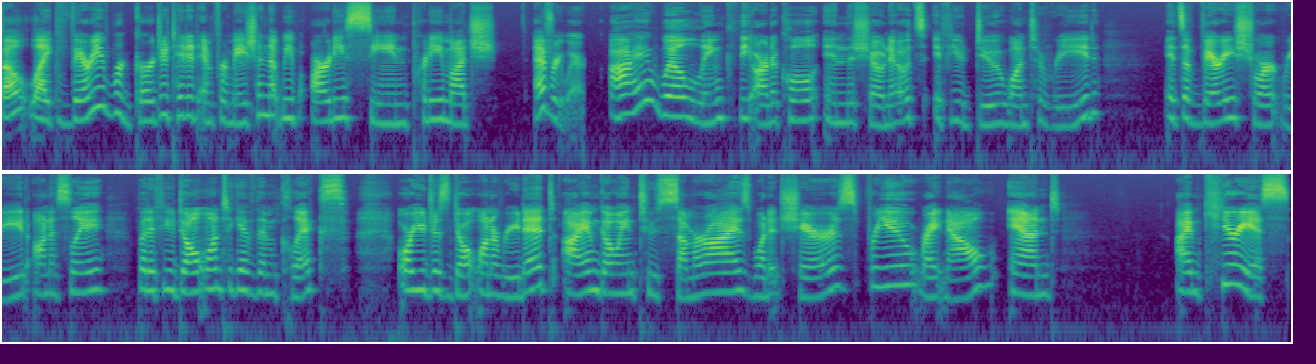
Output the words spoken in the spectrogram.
felt like very regurgitated information that we've already seen pretty much everywhere. I will link the article in the show notes if you do want to read. It's a very short read, honestly, but if you don't want to give them clicks or you just don't want to read it, I am going to summarize what it shares for you right now. And I'm curious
